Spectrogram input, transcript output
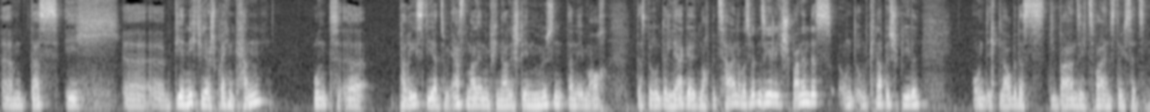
ähm, dass ich äh, dir nicht widersprechen kann und äh, Paris, die ja zum ersten Mal in dem Finale stehen müssen, dann eben auch das berühmte Lehrgeld noch bezahlen. Aber es wird ein sicherlich spannendes und, und knappes Spiel. Und ich glaube, dass die Bayern sich 2-1 durchsetzen.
